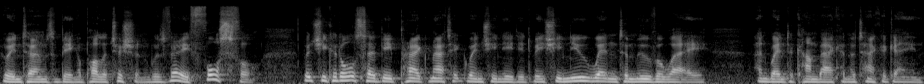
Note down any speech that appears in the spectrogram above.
who, in terms of being a politician, was very forceful but she could also be pragmatic when she needed to be. She knew when to move away and when to come back and attack again.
